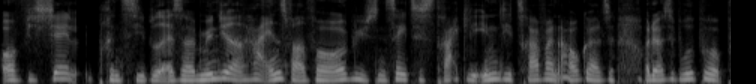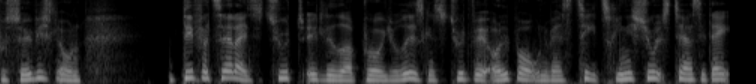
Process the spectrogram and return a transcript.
officiel princippet. Altså myndighederne har ansvaret for at oplyse en sag tilstrækkeligt, inden de træffer en afgørelse, og det er også et brud på, på serviceloven. Det fortæller institutleder på Juridisk Institut ved Aalborg Universitet, Trine Schulz, til os i dag.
